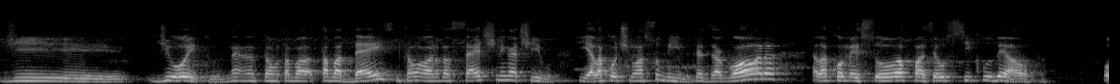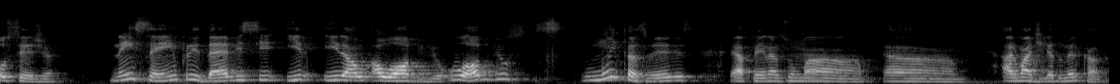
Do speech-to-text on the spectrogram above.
de, de 8, né? Então estava tava 10, então agora está 7 negativo. E ela continua subindo. Quer dizer, agora ela começou a fazer o ciclo de alta. Ou seja, nem sempre deve-se ir, ir ao, ao, óbvio. O óbvio, muitas vezes, é apenas uma armadilha do mercado.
